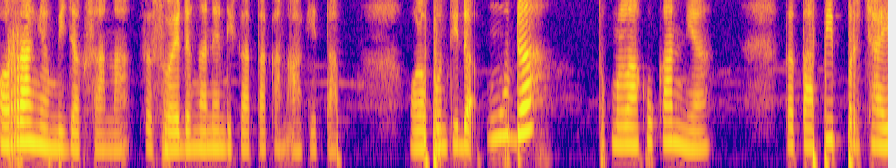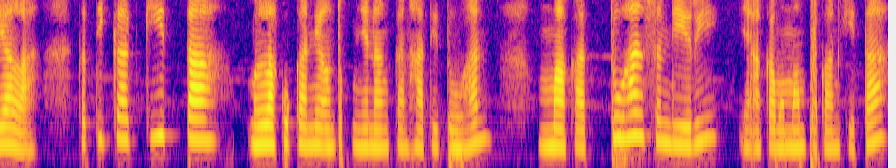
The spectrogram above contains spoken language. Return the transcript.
orang yang bijaksana sesuai dengan yang dikatakan Alkitab. Walaupun tidak mudah untuk melakukannya, tetapi percayalah, ketika kita melakukannya untuk menyenangkan hati Tuhan, maka Tuhan sendiri yang akan memampukan kita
